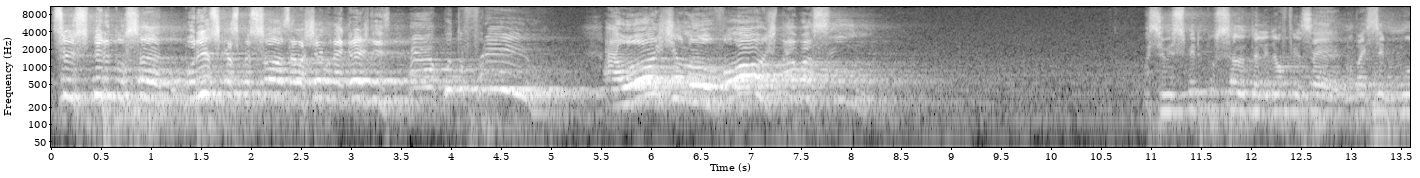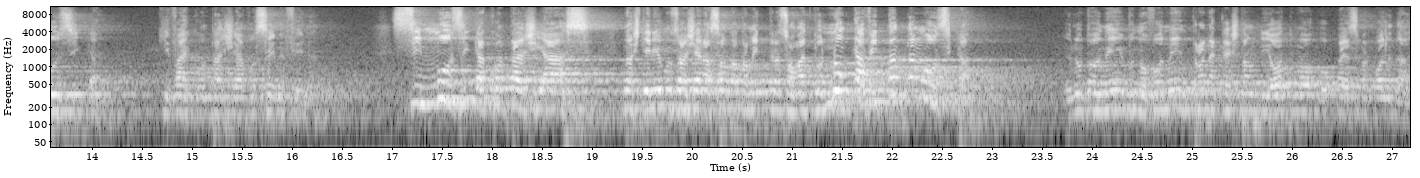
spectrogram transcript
Se o Espírito Santo, por isso que as pessoas elas chegam na igreja e dizem, ah, muito frio. Ah, hoje o louvor estava assim. Mas se o Espírito Santo ele não fizer, não vai ser música que vai contagiar você, minha filha. Se música contagiasse, nós teríamos uma geração totalmente transformada, eu nunca vi tanta música. Eu não, tô nem, não vou nem entrar na questão de ótima ou péssima qualidade.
